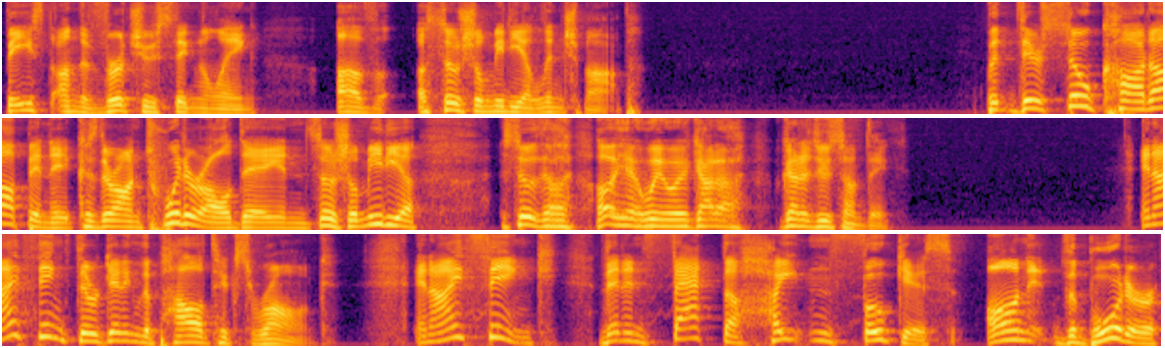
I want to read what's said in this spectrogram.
based on the virtue signaling of a social media lynch mob. But they're so caught up in it because they're on Twitter all day and social media. So they're like, oh yeah, we, we gotta we gotta do something. And I think they're getting the politics wrong. And I think that in fact the heightened focus on the border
